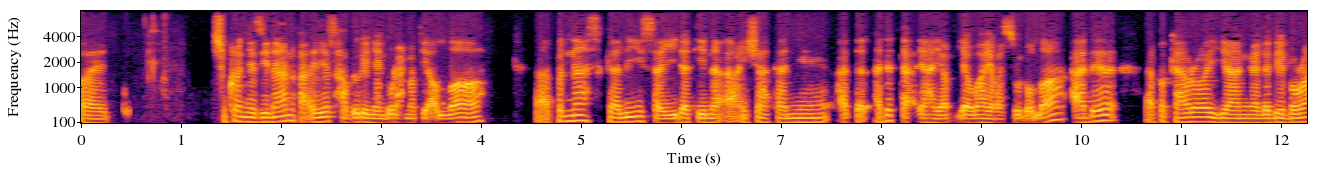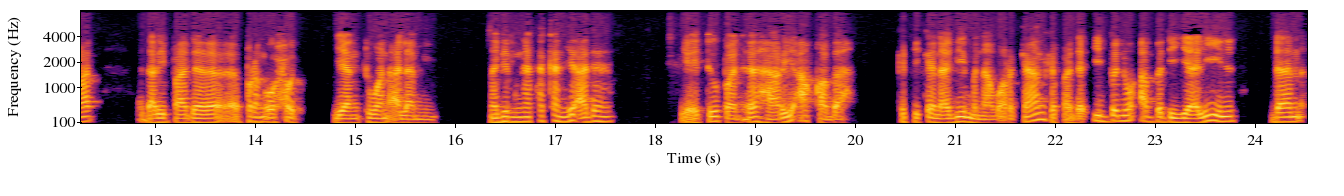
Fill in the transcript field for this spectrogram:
Baik. Syukran jazilan Faiz hadirin yang dirahmati Allah. Uh, pernah sekali Sayyidatina Aisyah tanya ada, ada tak ya, ya, ya wahai Rasulullah ada uh, perkara yang lebih berat daripada perang Uhud yang tuan alami? Nabi mengatakan ya ada. Iaitu pada hari Aqabah ketika Nabi menawarkan kepada Ibnu Abdi Yalil dan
